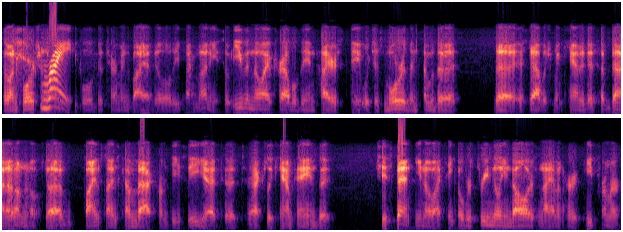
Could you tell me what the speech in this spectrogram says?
So unfortunately, Right. people determine viability by money. So even though I've traveled the entire state, which is more than some of the the establishment candidates have done, I don't know if um, Feinstein's come back from D.C. yet to, to actually campaign, but she spent, you know, I think over three million dollars, and I haven't heard a peep from her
